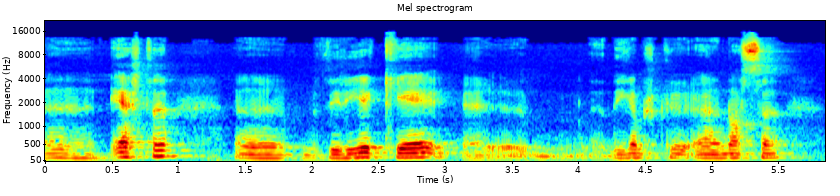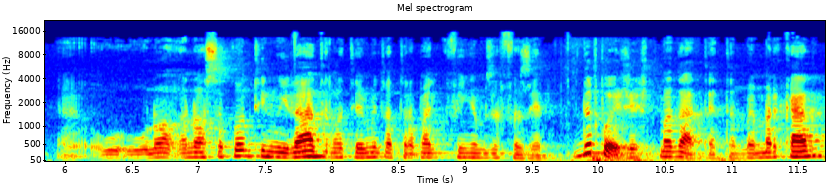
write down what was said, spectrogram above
uh, esta diria que é, digamos que a nossa, o, a nossa continuidade relativamente ao trabalho que vínhamos a fazer. Depois, este mandato é também marcado,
